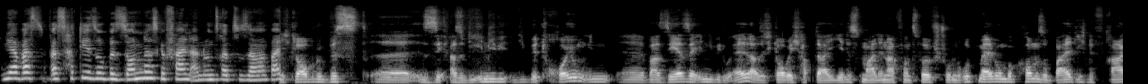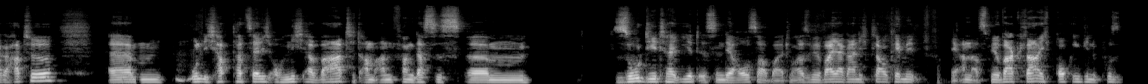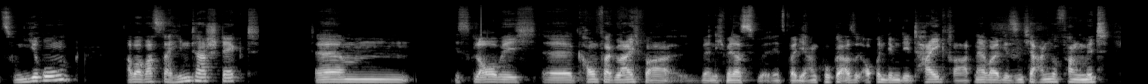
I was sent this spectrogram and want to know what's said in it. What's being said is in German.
ja, was, was hat dir so besonders gefallen an unserer Zusammenarbeit? Ich glaube, du bist, äh, sehr, also die, Indiv die Betreuung in, äh, war sehr, sehr individuell. Also ich glaube, ich habe da jedes Mal innerhalb von zwölf Stunden Rückmeldung bekommen, sobald ich eine Frage hatte. Ähm, mhm. Und ich habe tatsächlich auch nicht erwartet am Anfang, dass es ähm, so detailliert ist in der Ausarbeitung. Also mir war ja gar nicht klar, okay, mir, nee, anders. Mir war klar, ich brauche irgendwie eine Positionierung, aber was dahinter steckt, ähm, ist, glaube ich, äh, kaum vergleichbar, wenn ich mir das jetzt bei dir angucke. Also auch in dem Detailgrad, ne? weil wir sind ja angefangen mit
